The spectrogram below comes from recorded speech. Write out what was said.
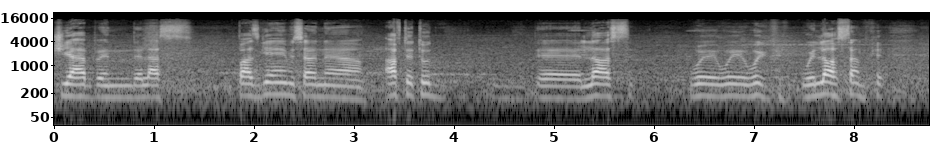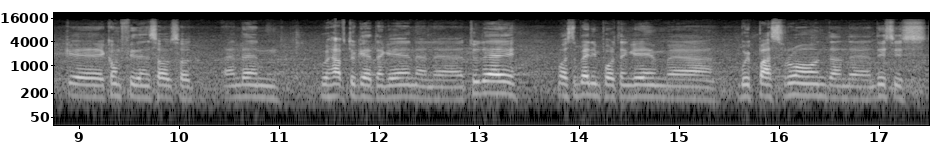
job in the last past games, and uh, after two uh, loss, we, we, we, we lost some confidence also, and then we have to get again. And uh, today was a very important game. Uh, we passed round, and uh, this is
